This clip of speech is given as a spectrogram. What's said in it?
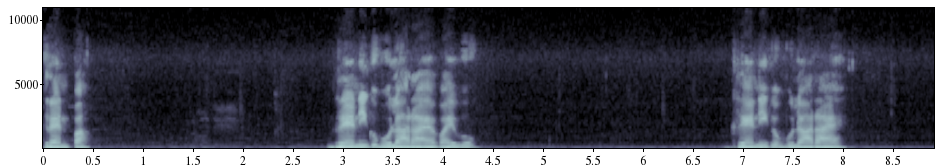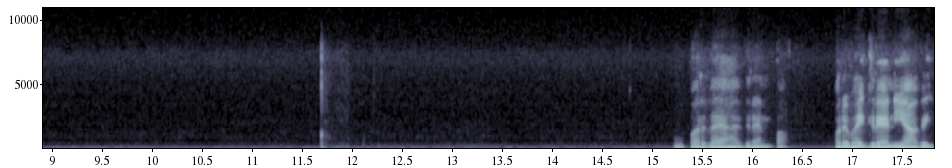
ग्रैंडपा ग्रैनी को बुला रहा है भाई वो। ग्रैनी को बुला रहा है। ऊपर गया है ग्रैंडपा अरे भाई ग्रैनी आ गई।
